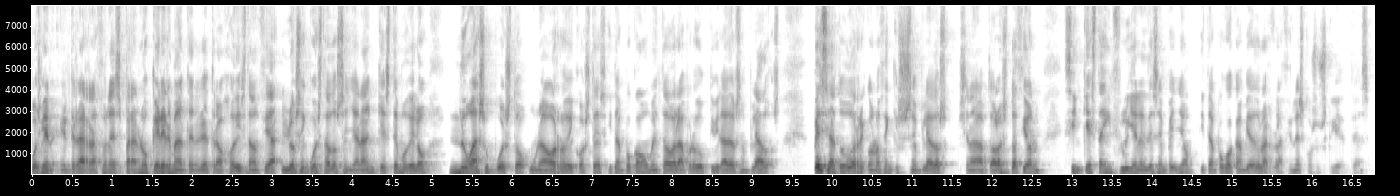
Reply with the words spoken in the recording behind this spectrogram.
Pues bien, entre las razones para no querer mantener el trabajo a distancia, los encuestados señalan que este modelo no ha supuesto un ahorro de costes y tampoco ha aumentado la productividad de los empleados. Pese a todo, reconocen que sus empleados se han adaptado a la situación sin que ésta influya en el desempeño y tampoco ha cambiado las relaciones con sus clientes.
